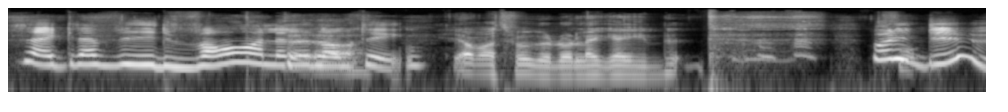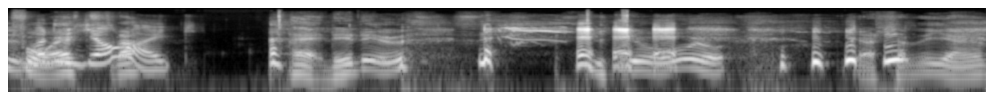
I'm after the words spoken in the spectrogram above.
sån här gravid val eller Ja. någonting? Jag var tvungen att lägga in... Var det du? två Var det extra. jag? Nej, det är du. jo, jo. Jag känner igen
